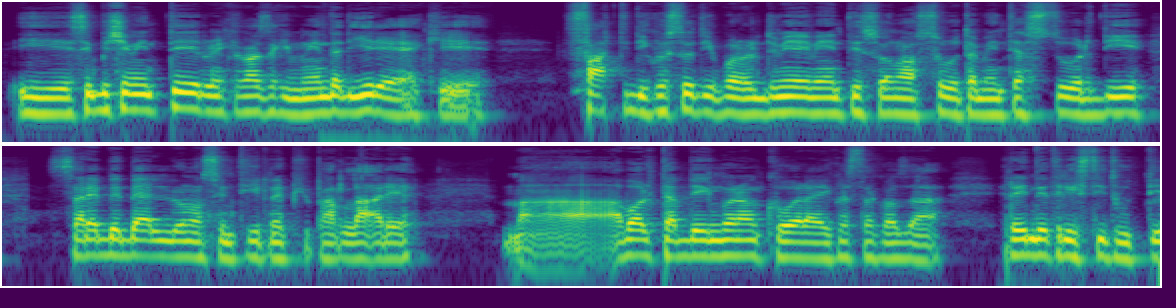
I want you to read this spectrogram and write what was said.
E semplicemente l'unica cosa che mi viene da dire è che fatti di questo tipo nel 2020 sono assolutamente assurdi. Sarebbe bello non sentirne più parlare, ma a volte avvengono ancora e questa cosa rende tristi tutti.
